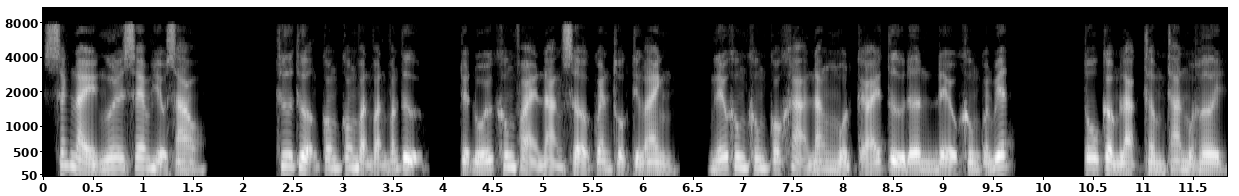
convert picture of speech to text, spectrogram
Sách này ngươi xem hiểu sao? Thư thượng cong cong vặn vặn văn tự, tuyệt đối không phải nàng sở quen thuộc tiếng Anh, nếu không không có khả năng một cái từ đơn đều không quen biết. Tô Cẩm Lạc thầm than một hơi,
